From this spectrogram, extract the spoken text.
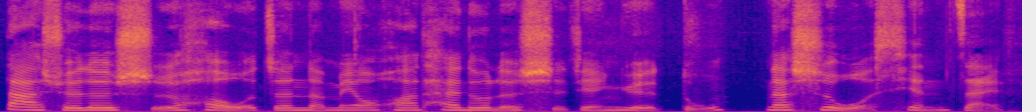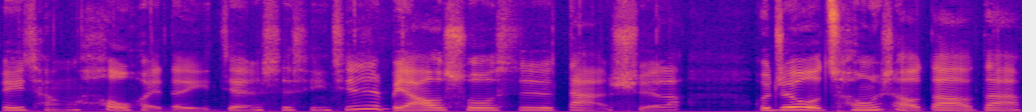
大学的时候，我真的没有花太多的时间阅读，那是我现在非常后悔的一件事情。其实不要说是大学了，我觉得我从小到大。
